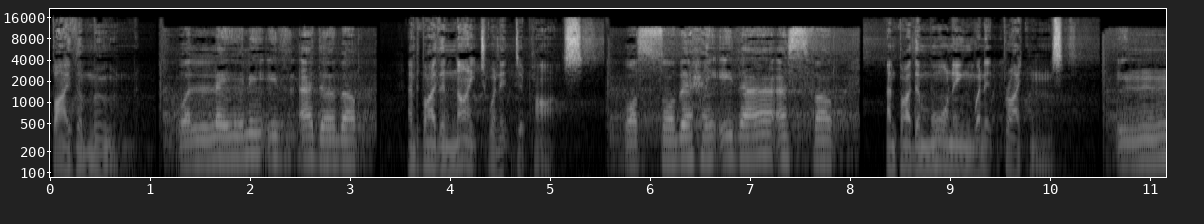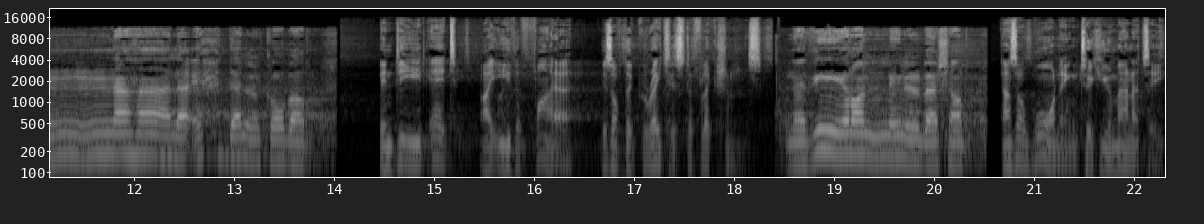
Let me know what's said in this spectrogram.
by the moon. And by the night when it departs and by the morning when it brightens. إنها لإحدى الكبر Indeed, it, i.e., the fire, is of the greatest afflictions, نذيرا للبشر as a warning to humanity.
